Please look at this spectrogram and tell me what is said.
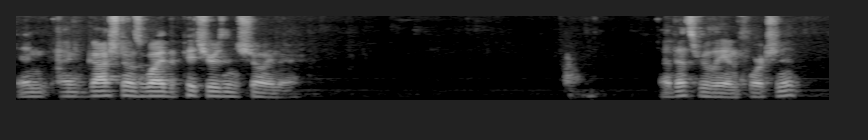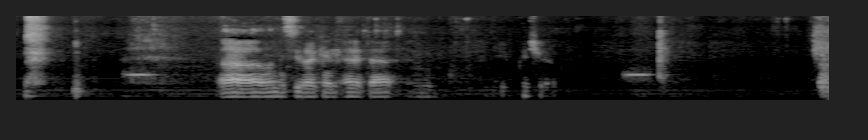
And, and gosh knows why the picture isn't showing there. Uh, that's really unfortunate. Uh, let me see if I can edit that and picture it. Wait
